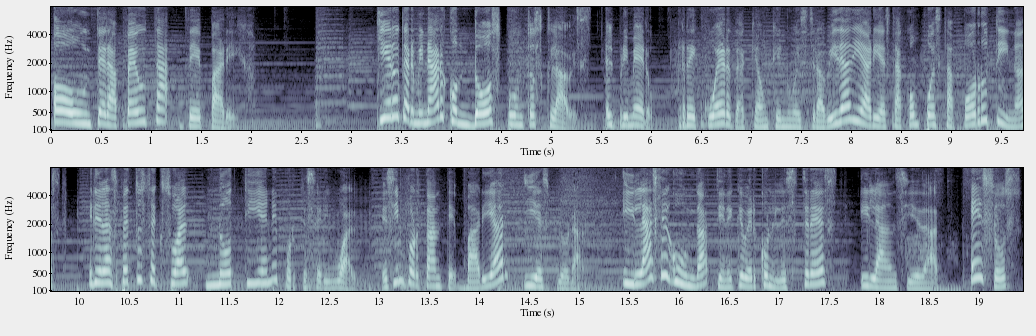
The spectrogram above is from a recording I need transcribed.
o un terapeuta de pareja. Quiero terminar con dos puntos claves. El primero, recuerda que aunque nuestra vida diaria está compuesta por rutinas, en el aspecto sexual no tiene por qué ser igual. Es importante variar y explorar. Y la segunda tiene que ver con el estrés y la ansiedad. Esos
